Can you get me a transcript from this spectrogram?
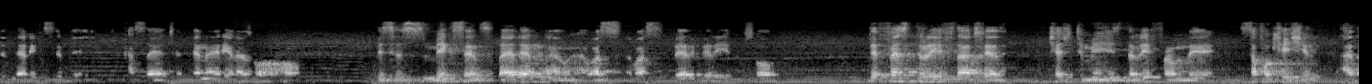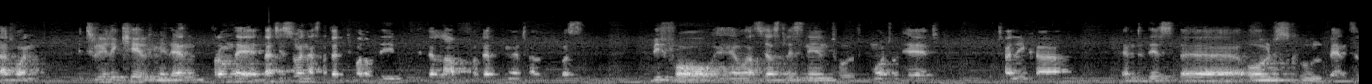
the lyrics in the cassette, and then I realized, oh, this is makes sense. By then I, I was I was very very so. The first riff that uh, catched me is the riff from the Suffocation. Uh, that one it really killed me. Then from there, that is when I started developing the love for death metal because before I was just listening to Motorhead, Metallica, and this uh, old school bands,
